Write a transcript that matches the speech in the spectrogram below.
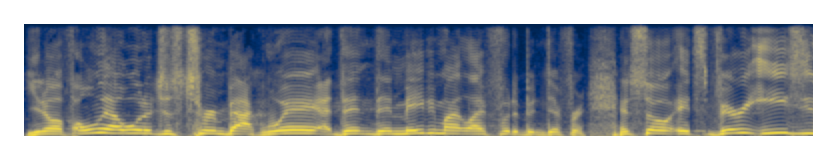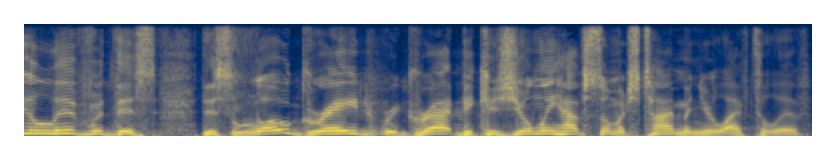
you know, if only I would have just turned back way, then, then maybe my life would have been different. And so it's very easy to live with this, this low grade regret because you only have so much time in your life to live.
